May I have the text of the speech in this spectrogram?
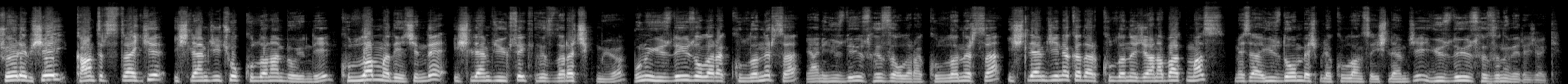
Şöyle bir şey Counter Strike'ı işlemciyi çok kullanan bir oyun değil. Kullanmadığı için de işlemci yüksek hızlara çıkmıyor. Bunu %100 olarak kullanırsa yani %100 hız olarak kullanırsa işlemciyi ne kadar kullanacağına bakmaz. Mesela %15 bile kullansa işlemci %100 hızını verecek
